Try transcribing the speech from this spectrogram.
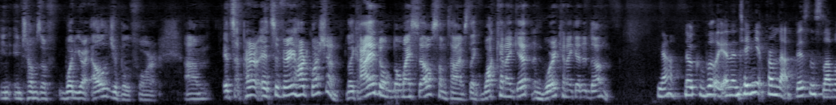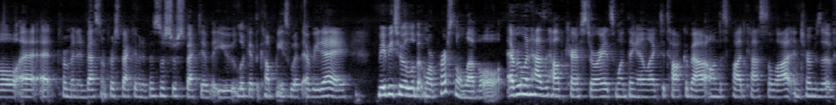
in, in terms of what you're eligible for. Um, it's a it's a very hard question. Like i don't know myself sometimes like what can i get and where can i get it done? Yeah no completely. And then taking it from that business level uh, at, from an investment perspective and a business perspective that you look at the companies with every day maybe to a little bit more personal level everyone has a healthcare story. It's one thing i like to talk about on this podcast a lot in terms of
